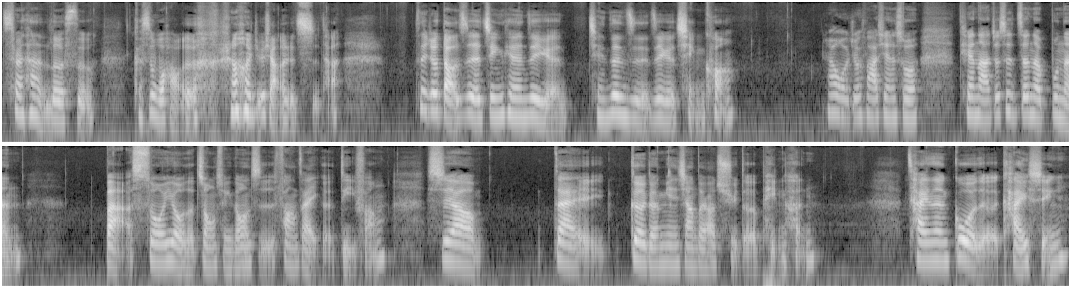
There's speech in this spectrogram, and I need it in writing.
虽然它很垃圾，可是我好饿，然后就想要去吃它，这就导致了今天这个前阵子的这个情况。然后我就发现说，天哪，就是真的不能把所有的重心都只放在一个地方，是要。在各个面向都要取得平衡，才能过得开心，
